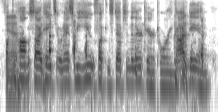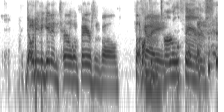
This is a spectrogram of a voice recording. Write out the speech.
fucking Yeah. homicide hates it when SVU fucking steps into their territory. God damn. Don't even get internal affairs involved. Fuck Fucking I. internal affairs.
